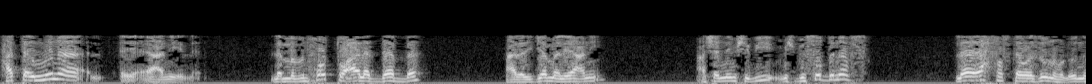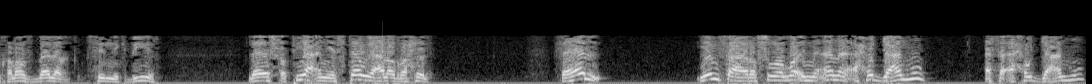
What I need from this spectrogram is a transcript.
حتى إننا يعني لما بنحطه على الدابة على الجمل يعني عشان نمشي بيه مش بيصد نفسه. لا يحفظ توازنه لأنه خلاص بلغ سن كبير. لا يستطيع أن يستوي على الراحلة فهل ينفع يا رسول الله إن أنا أحج عنه؟ أفأحج عنه؟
